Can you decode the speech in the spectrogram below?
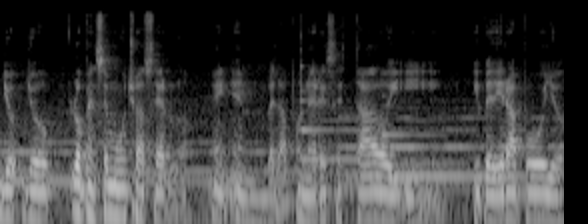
yo, yo lo pensé mucho hacerlo, en, en, ¿verdad? poner ese estado y, pedir apoyo.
